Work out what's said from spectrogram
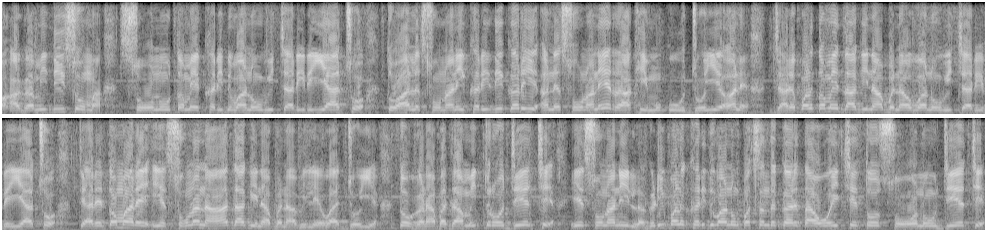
આગામી દિવસોમાં સોનું તમે ખરીદવાનું વિચારી રહ્યા છો, તો હાલ સોનાની ખરીદી કરી અને સોનાને રાખી મૂકવું જોઈએ. અને જ્યારે પણ તમે દાગીના બનાવવાનું વિચારી રહ્યા છો, ત્યારે તમારે એ સોનાના દાગીના બનાવી લેવા જોઈએ. તો ઘણા બધા મિત્રો જે છે, એ સોનાની લગડી પણ ખરીદવાનું પસંદ કરતા હોય છે, તો સોનું જે છે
